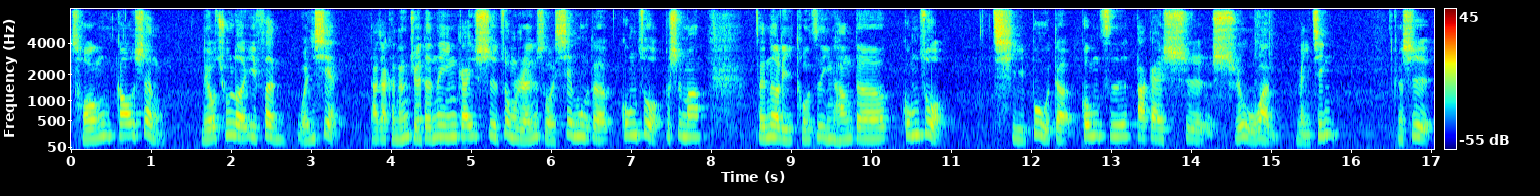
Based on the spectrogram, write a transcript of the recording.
从高盛流出了一份文献，大家可能觉得那应该是众人所羡慕的工作，不是吗？在那里，投资银行的工作起步的工资大概是十五万美金，可是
